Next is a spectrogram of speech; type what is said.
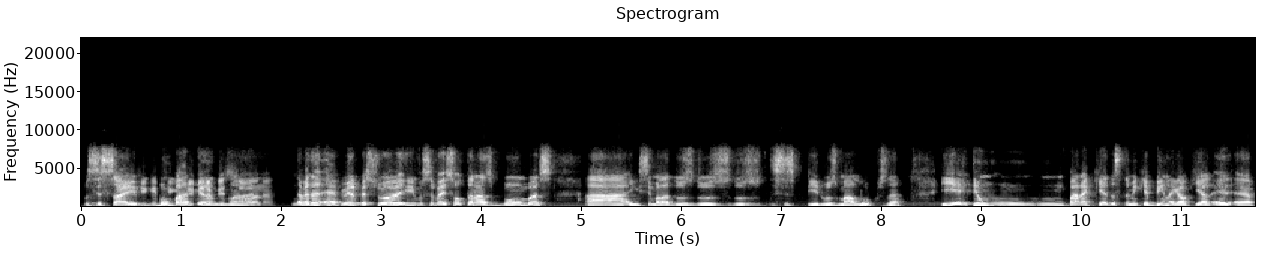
Você sai bombardeando uma área. né? Na verdade, é, primeira pessoa e você vai soltando as bombas ah, em cima lá dos, dos, dos- desses perus malucos, né? E ele tem um, um- um paraquedas também que é bem legal, que é- é- é-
